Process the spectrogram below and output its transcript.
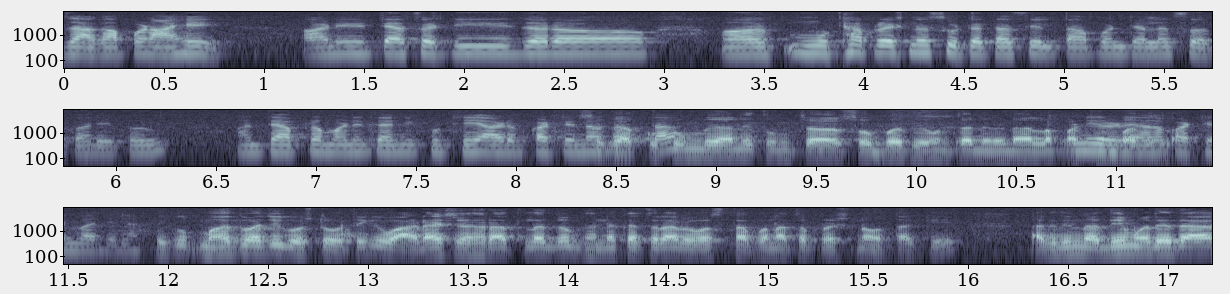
जागा पण आहे. आणि त्यासाठी जर मोठा प्रश्न सुटत असेल तर आपण त्याला सहकार्य करू. आणि त्याप्रमाणे त्यांनी कुठेही आडकाठी न सगळ्या करता कुटुंबियांनी तुमच्यासोबत येऊन त्या निर्णयाला पाठिंबा निर्णयाला दिला. पाठिंबा दिला. ही खूप महत्त्वाची गोष्ट होती की वाड्या शहरातला जो घनकचरा व्यवस्थापनाचा प्रश्न होता की अगदी नदीमध्ये त्या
